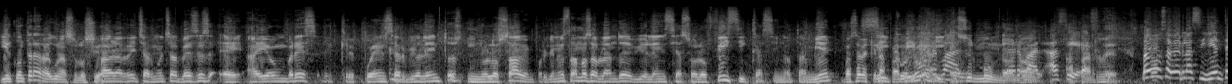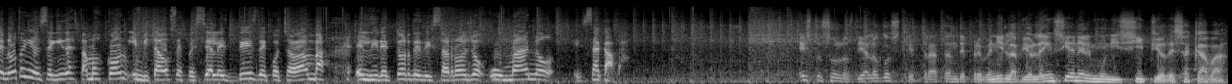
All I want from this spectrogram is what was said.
y encontrar alguna solución. Ahora, Richard, muchas veces eh, hay hombres que pueden ser violentos y no lo saben, porque no estamos hablando de violencia solo física, sino también Vas a ver que la familia es un mundo, verbal, Así es. Vamos a ver la siguiente nota y enseguida estamos con invitados especiales desde Cochabamba, el director de Desarrollo Humano, Sacaba. Estos son los diálogos que tratan de prevenir la violencia en el municipio de Sacaba.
